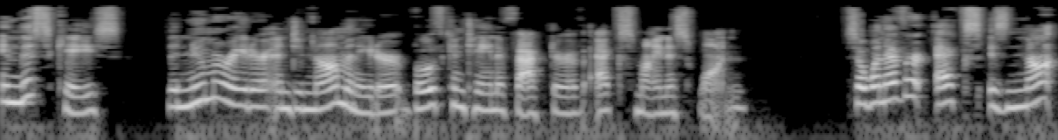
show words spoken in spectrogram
In this case, the numerator and denominator both contain a factor of x minus 1. So whenever x is not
